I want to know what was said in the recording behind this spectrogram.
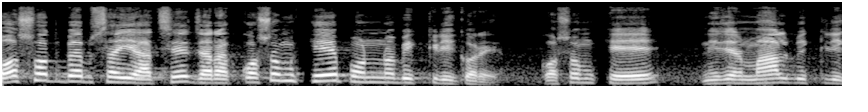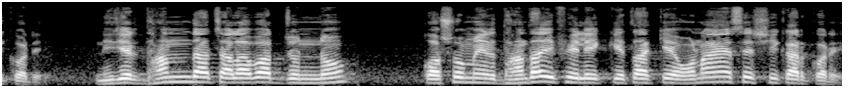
অসৎ ব্যবসায়ী আছে যারা কসম খেয়ে পণ্য বিক্রি করে। কসম খেয়ে নিজের মাল বিক্রি করে। নিজের ধান্দা চালাবার জন্য কসমের ধাঁধাই ফেলে ক্রেতাকে অনায়াসে স্বীকার করে।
